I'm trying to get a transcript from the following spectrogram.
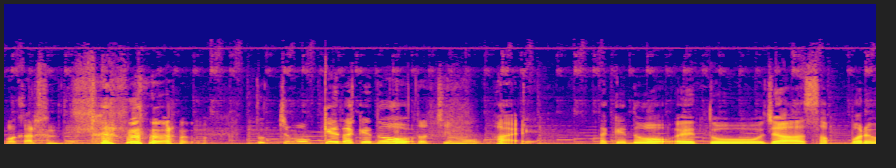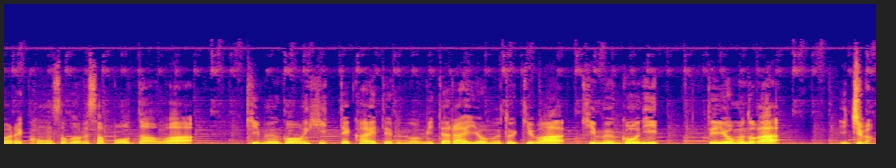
わかるんで、どっちも OK だけどどっちも OK。はいだけど、えっ、と、じゃあ、さ我々コンソドレサポーターは、キム・ゴンヒって書いてるのを見たら読むときは、キム・ゴニって読むのが一番。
